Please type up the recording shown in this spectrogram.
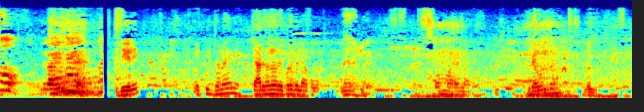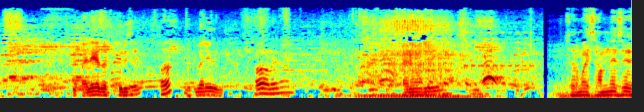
हो एकवीस जण आहे चार जण रेफर केले अकोला बॉम्ब मारायला. पहिले का पोलीस आहे? हा? पहिले हा नाही ना. काय मारले सर मैं सामने से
